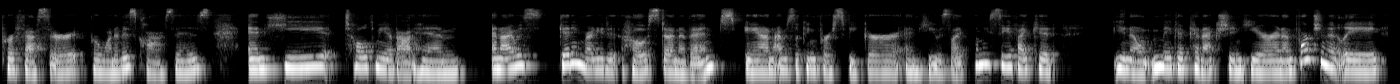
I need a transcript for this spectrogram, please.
professor for one of his classes. And he told me about him. And I was getting ready to host an event, and I was looking for a speaker. And he was like, let me see if I could you know, make a connection here. And unfortunately,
